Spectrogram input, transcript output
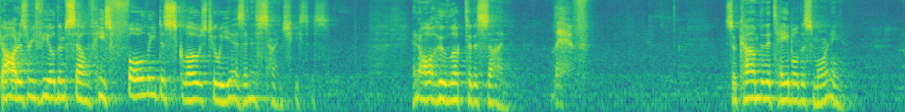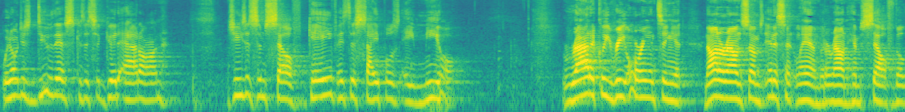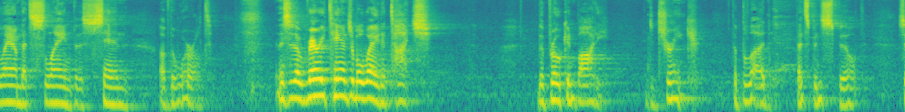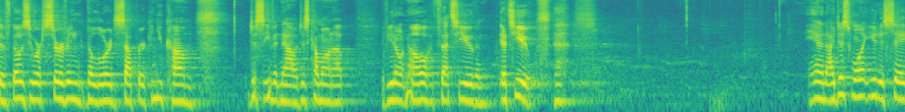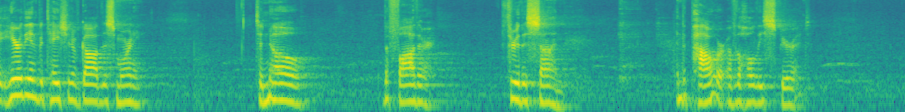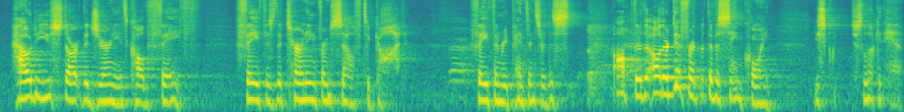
God has revealed himself. He's fully disclosed who he is in his son, Jesus and all who look to the Son live. So come to the table this morning. We don't just do this because it's a good add on. Jesus himself gave his disciples a meal, radically reorienting it not around some innocent lamb, but around himself, the lamb that's slain for the sin of the world. And this is a very tangible way to touch the broken body and to drink the blood that's been spilled. So, if those who are serving the Lord's Supper, can you come just even now? Just come on up. If you don't know if that's you, then it's you. and I just want you to say, hear the invitation of God this morning to know the Father through the Son and the power of the Holy Spirit. How do you start the journey? It's called faith. Faith is the turning from self to God. Faith and repentance are this. Oh, they're, the, oh, they're different, but they're the same coin. You just look at Him.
